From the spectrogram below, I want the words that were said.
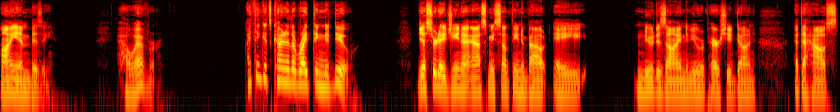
I am busy. However, I think it's kind of the right thing to do. Yesterday, Gina asked me something about a new design, a new repair she had done at the house,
